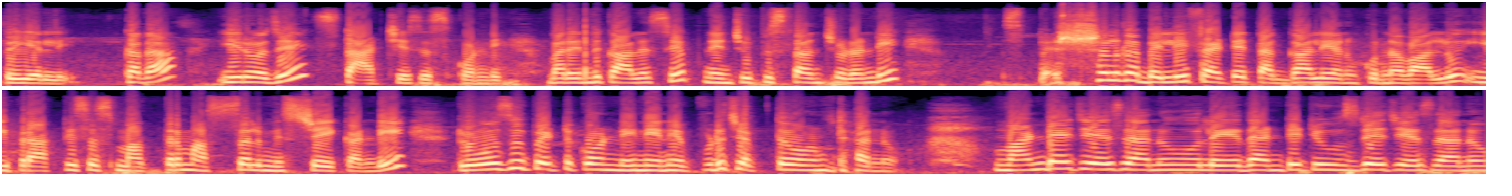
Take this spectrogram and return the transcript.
రియల్లీ కదా? ఈ రోజే స్టార్ట్ చేసేసుకోండి. మరి ఎందుకు ఆలస్యం? నేను చూపిస్తాను చూడండి. స్పెషల్గా బెల్లీ ఫ్యాటే తగ్గాలి అనుకున్న వాళ్ళు ఈ ప్రాక్టీసెస్ మాత్రం అస్సలు మిస్ చేయకండి. రోజు పెట్టుకోండి నేను ఎప్పుడు చెప్తూ ఉంటాను. మండే చేశాను లేదంటే ట్యూస్డే చేశాను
